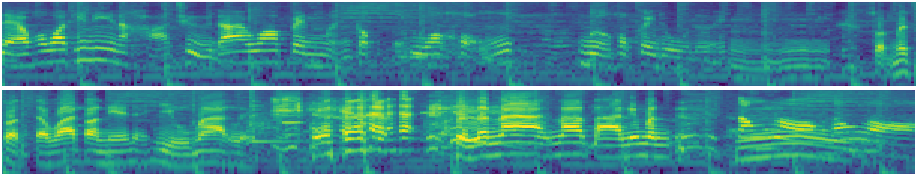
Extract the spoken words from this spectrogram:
แล้วเพราะว่าที่นี่นะคะ ถือได้ว่าเป็นเหมือนกับครัวของ เมืองฮอกไกโดเลยอืมสดไม่สดแต่ว่าตอนนี้เนี่ยหิวมากเลย เห็นแล้วหน้าหน้าตานี่มันต้องลองมต้องลอง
